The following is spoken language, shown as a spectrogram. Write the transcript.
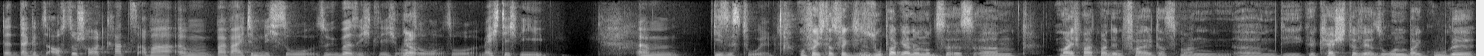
Da, da gibt es auch so Shortcuts, aber ähm, bei weitem nicht so, so übersichtlich und ja. so, so mächtig wie ähm, dieses Tool. Wofür ich das wirklich mhm. super gerne nutze, ist, ähm, manchmal hat man den Fall, dass man ähm, die gecachte Version bei Google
